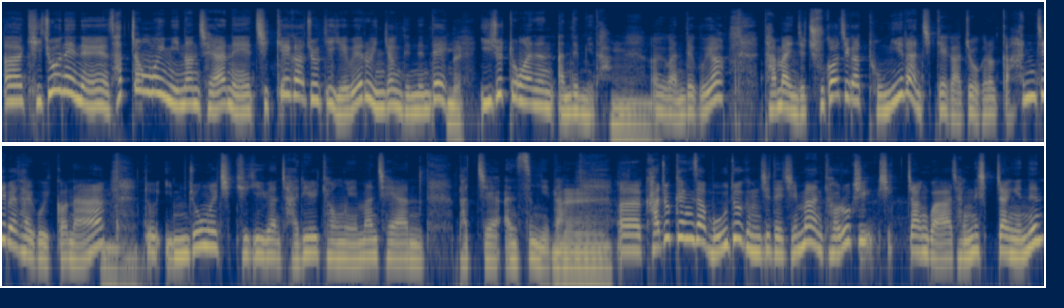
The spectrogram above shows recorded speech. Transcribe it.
어, 기존에는 사적 모임 인원 제한에 직계 가족이 예외로 인정됐는데 네. 2주 동안은 안 됩니다. 음. 음. 어, 이거 안 되고요. 다만 이제 주거지가 동일한 직계가족 그러니까 한 집에 살고 있거나 음. 또 임종을 지키기 위한 자리일 경우에만 제한 받지 않습니다. 네. 어, 가족 행사 모두 금지되지만 결혼식장과 장례식장에는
